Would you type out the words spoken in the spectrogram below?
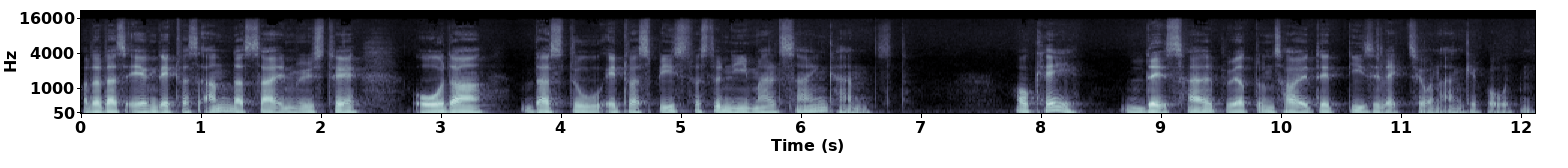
oder dass irgendetwas anders sein müsste oder dass du etwas bist, was du niemals sein kannst. Okay, Deshalb wird uns heute diese Lektion angeboten.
